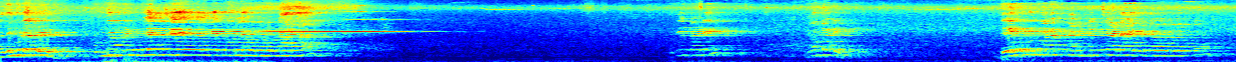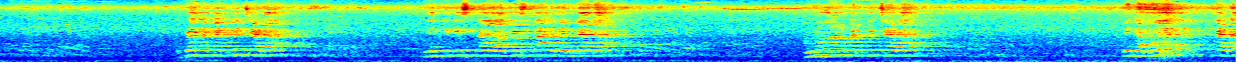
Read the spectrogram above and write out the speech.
అది కూడా లేదు. అమ్మను రిప్లేస్ చేయగలిగే వాళ్ళు ఎవరు ఉన్నారా? ఎనీబడి నోబడి దేవుడు మనకు కనిపించాడా ఇంతవరకు? ఎప్పుడైనా కనిపించాడా? నీకు ఇది ఇస్తా అది ఇస్తా అని చెప్పారా? అమ్మవారు కనిపించాడా నీకు అమ్మవారు కనిపించాడా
